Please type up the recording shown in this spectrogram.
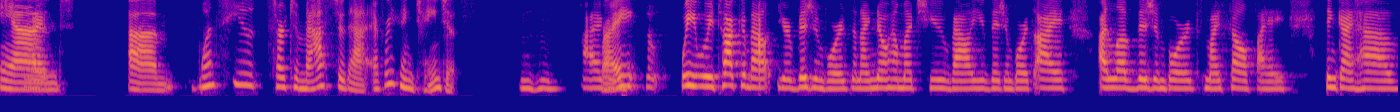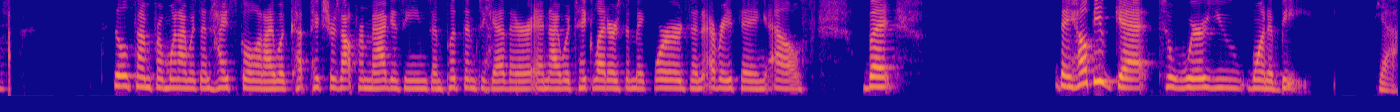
And right. um, once you start to master that, everything changes. Mm-hmm. I agree. Right. So we we talk about your vision boards and I know how much you value vision boards. I I love vision boards myself. I think I have still some from when I was in high school and I would cut pictures out from magazines and put them together and I would take letters and make words and everything else. But they help you get to where you want to be. Yeah.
